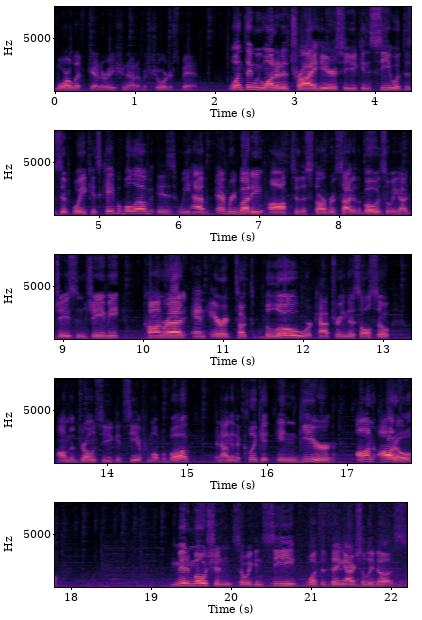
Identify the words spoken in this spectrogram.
more lift generation out of a shorter span. One thing we wanted to try here so you can see what the zip wake is capable of is we have everybody off to the starboard side of the boat. So we got Jason, Jamie, Conrad, and Eric tucked below. We're capturing this also on the drone so you can see it from up above. And I'm gonna click it in gear on auto mid motion so we can see what the thing actually does.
